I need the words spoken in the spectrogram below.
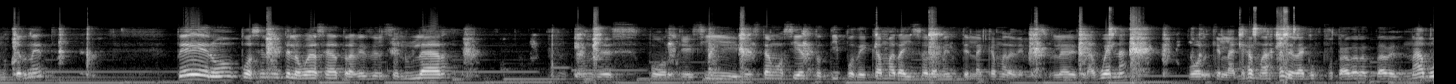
internet. Pero posiblemente lo voy a hacer a través del celular. Entonces, porque si necesitamos cierto tipo de cámara y solamente la cámara de mi celular es la buena, porque la cámara de la computadora está del nabo.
